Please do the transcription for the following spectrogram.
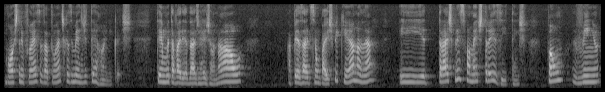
mostra influências atlânticas e mediterrânicas. Tem muita variedade regional, apesar de ser um país pequeno, né? E traz principalmente três itens: pão, vinho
